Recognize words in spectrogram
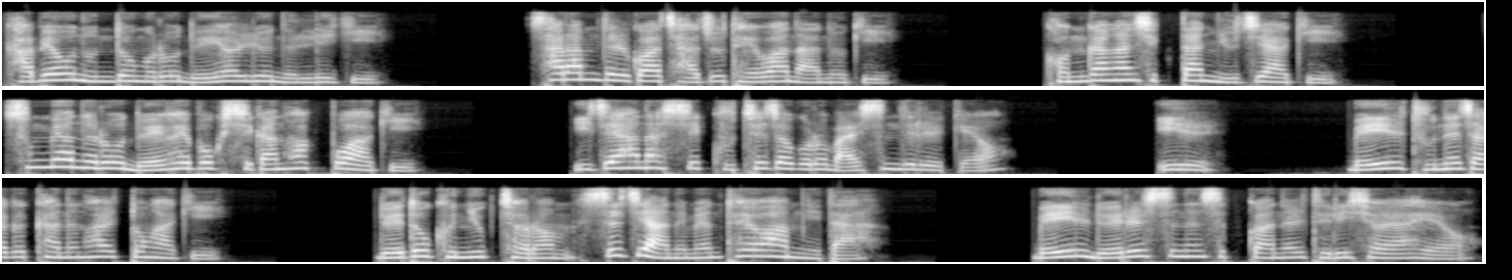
가벼운 운동으로 뇌혈류 늘리기, 사람들과 자주 대화 나누기, 건강한 식단 유지하기, 숙면으로 뇌 회복 시간 확보하기. 이제 하나씩 구체적으로 말씀드릴게요. 1. 매일 두뇌 자극하는 활동하기. 뇌도 근육처럼 쓰지 않으면 퇴화합니다. 매일 뇌를 쓰는 습관을 들이셔야 해요.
